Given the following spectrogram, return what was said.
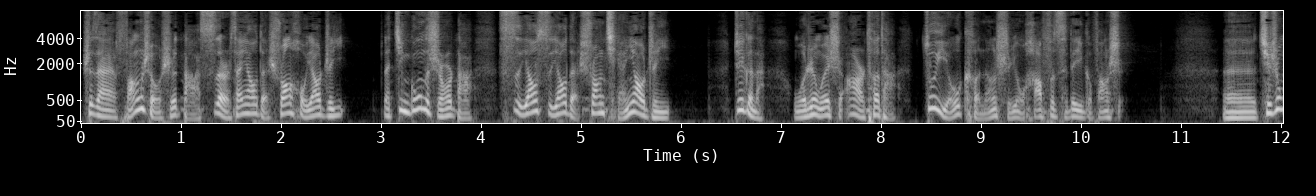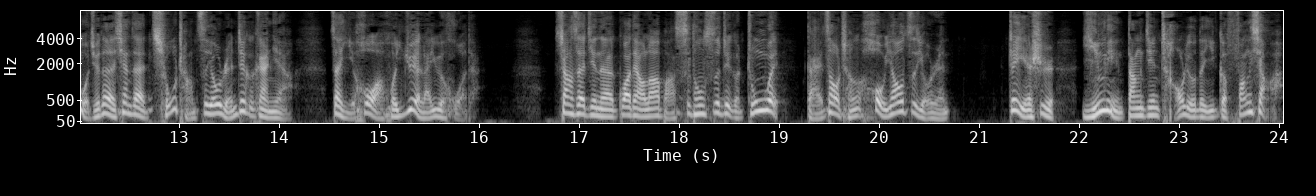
是在防守时打四二三幺的双后腰之一，那进攻的时候打四幺四幺的双前腰之一。这个呢，我认为是阿尔特塔最有可能使用哈弗茨的一个方式。呃，其实我觉得现在球场自由人这个概念啊，在以后啊会越来越火的。上赛季呢，瓜迪奥拉把斯通斯这个中卫改造成后腰自由人，这也是引领当今潮流的一个方向啊。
